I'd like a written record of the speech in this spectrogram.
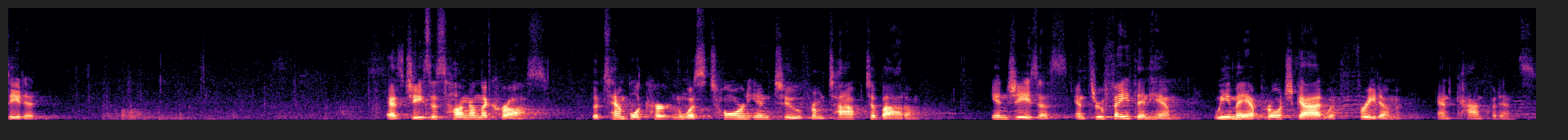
Seated. As Jesus hung on the cross, the temple curtain was torn in two from top to bottom. In Jesus and through faith in him, we may approach God with freedom and confidence.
